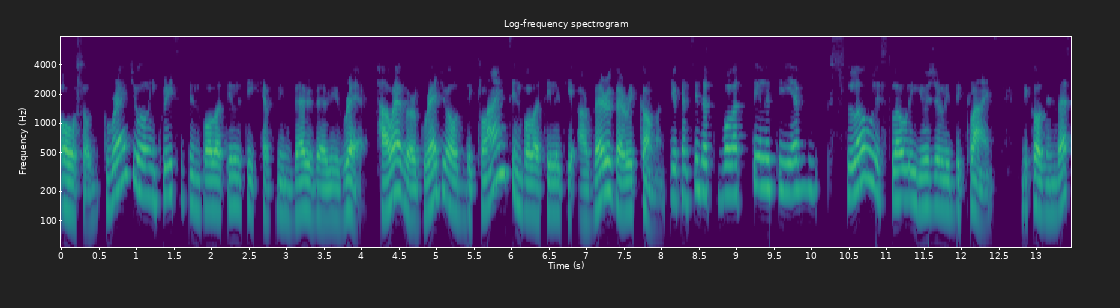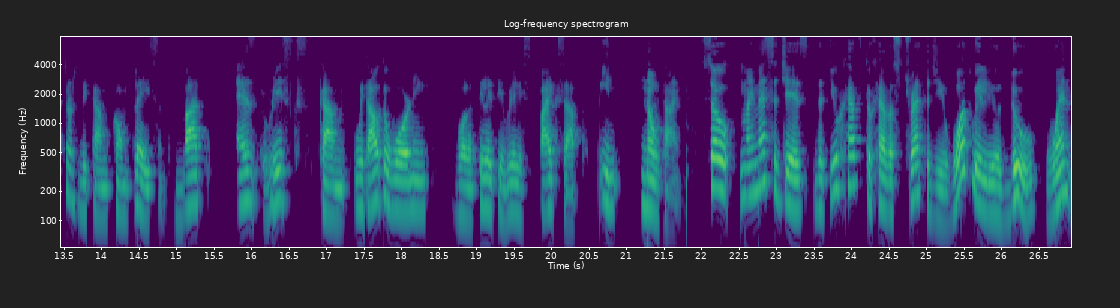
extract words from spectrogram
also, gradual increases in volatility have been very, very rare. However, gradual declines in volatility are very, very common. You can see that volatility slowly, slowly usually declines because investors become complacent. But as risks come without a warning, volatility really spikes up in no time. So my message is that you have to have a strategy. What will you do when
